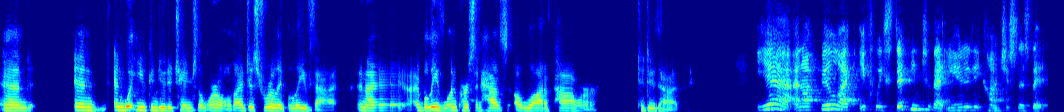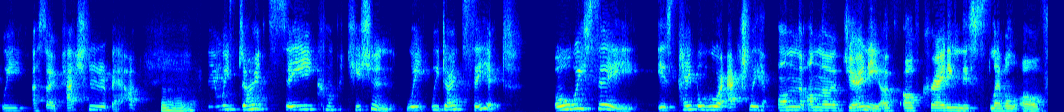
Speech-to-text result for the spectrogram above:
And and and what you can do to change the world. I just really believe that. And i i believe one person has a lot of power to do that yeah and i feel like if we step into that unity consciousness that we are so passionate about mm-hmm. then we don't see competition we we don't see it all we see is people who are actually on the on the journey of of creating this level of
